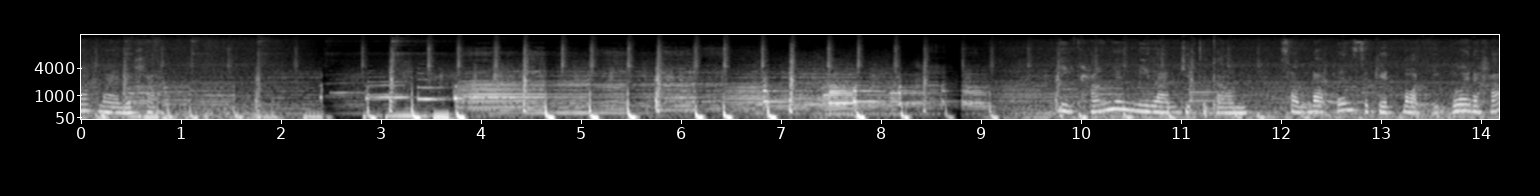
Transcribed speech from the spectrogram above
มากมายเลยค่ะอีกทั้งยังมีลานกิจกรรมสำหรับเล่นสเก็ตบอร์ดอีกด้วยนะคะ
